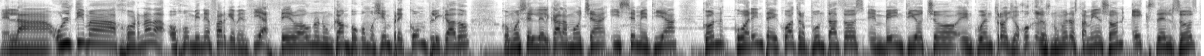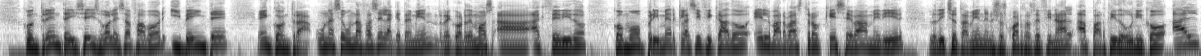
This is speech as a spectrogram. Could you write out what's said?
en la última jornada. Ojo, un Binefar que vencía 0 a 1 en un campo, como siempre, complicado, como es el del Calamocha, y se con 44 puntazos en 28 encuentros. Y ojo que los números también son excelsos, con 36 goles a favor y 20 en contra. Una segunda fase en la que también, recordemos, ha accedido como primer clasificado el Barbastro, que se va a medir, lo dicho también en esos cuartos de final, a partido único al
